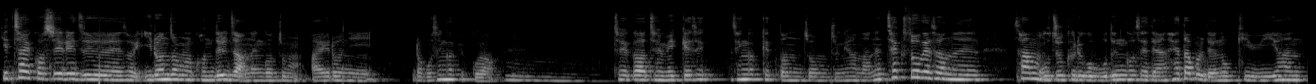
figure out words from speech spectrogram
히치하이커 시리즈에서 이런 점을 건들지 않은 건 좀 아이러니라고 생각했고요. 음. 제가 재밌게 세- 생각했던 점 중에 하나는 책 속에서는 삶, 우주, 그리고 모든 것에 대한 해답을 내놓기 위한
